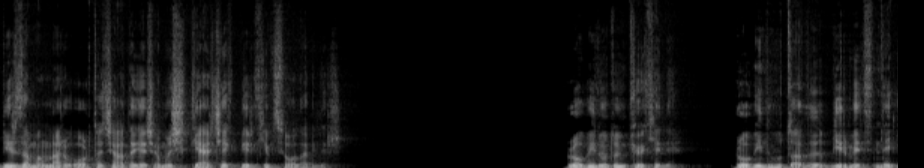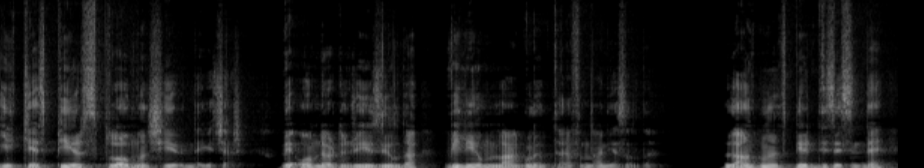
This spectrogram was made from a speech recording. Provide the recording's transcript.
bir zamanlar Orta Çağ'da yaşamış gerçek bir kimse olabilir. Robin Hood'un kökeni Robin Hood adı bir metinde ilk kez Piers Plowman şiirinde geçer ve 14. yüzyılda William Langland tarafından yazıldı. Langland bir dizesinde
